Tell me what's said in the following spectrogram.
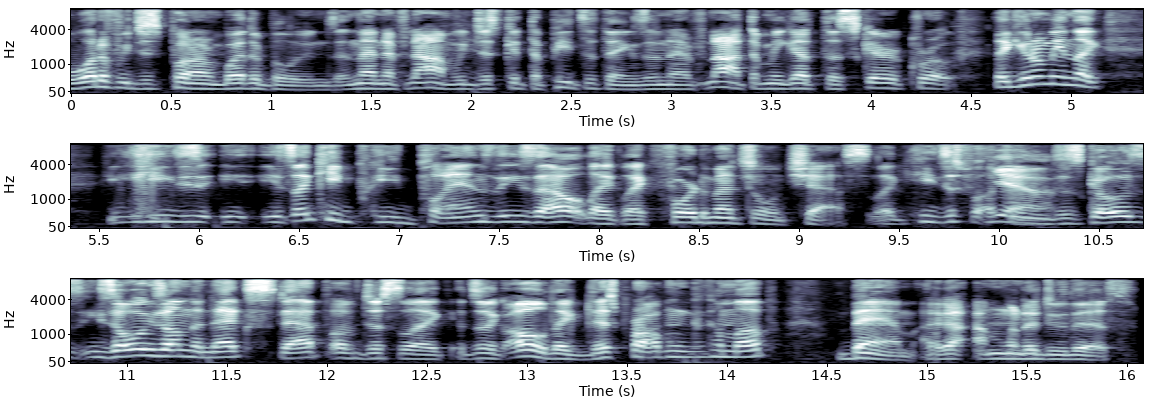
Well, what if we just put on weather balloons, and then if not, we just get the pizza things, and then if not, then we got the scarecrow. Like you know what I mean? Like he's it's like he he plans these out like like four dimensional chess. Like he just fucking Yeah. just goes. He's always on the next step of just like it's like oh like this problem can come up. Bam! I got I'm gonna do this.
